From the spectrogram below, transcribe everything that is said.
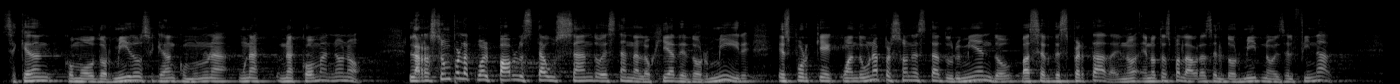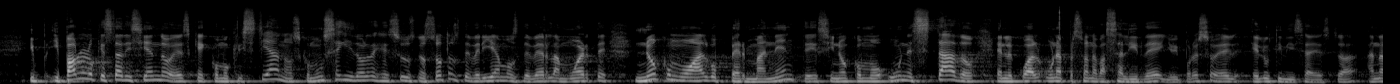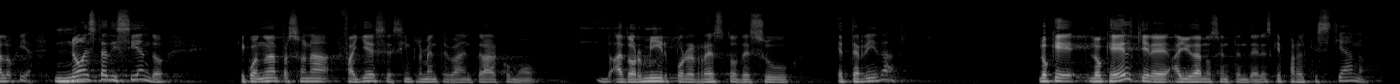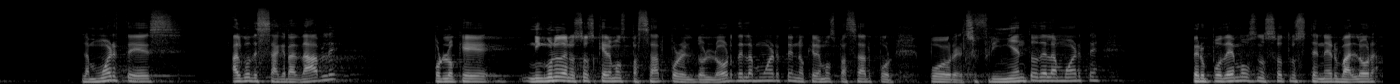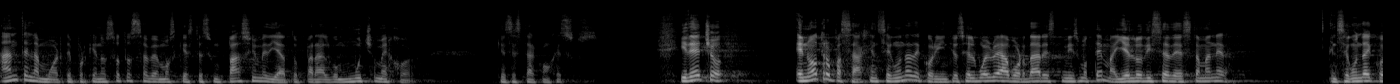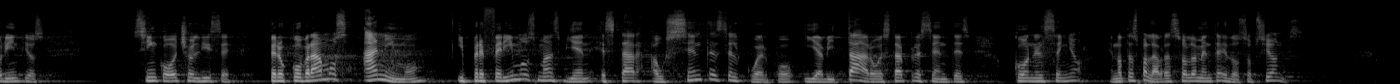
se quedan como dormidos, se quedan como en una, una, coma. No, no. La razón por la cual Pablo está usando esta analogía de dormir es porque cuando una persona está durmiendo va a ser despertada. En otras palabras, el dormir no es el final. Y, Pablo lo que está diciendo es que como cristianos, como un seguidor de Jesús, nosotros deberíamos de ver la muerte no como algo permanente, sino como un estado en el cual una persona va a salir de ello. Y por eso él, él utiliza esta analogía. No está diciendo que cuando una persona fallece simplemente va a entrar como a dormir por el resto de su eternidad. Lo que, lo que Él quiere ayudarnos a entender es que para el cristiano la muerte es algo desagradable, por lo que ninguno de nosotros queremos pasar por el dolor de la muerte, no queremos pasar por, por el sufrimiento de la muerte, pero podemos nosotros tener valor ante la muerte porque nosotros sabemos que este es un paso inmediato para algo mucho mejor que es estar con Jesús. Y de hecho, en otro pasaje, en 2 de Corintios, él vuelve a abordar este mismo tema y él lo dice de esta manera. En 2 de Corintios 5:8 él dice, "Pero cobramos ánimo y preferimos más bien estar ausentes del cuerpo y habitar o estar presentes con el Señor." En otras palabras, solamente hay dos opciones.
